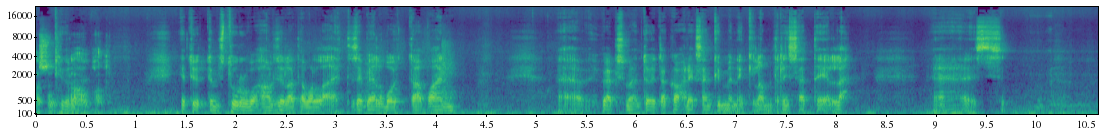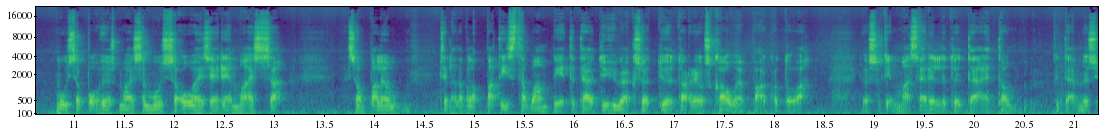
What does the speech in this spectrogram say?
asuntokaupalla. Ja työttömyysturvahan on sillä tavalla, että se velvoittaa vain hyväksymään töitä 80 kilometrin säteellä. Muissa Pohjoismaissa, muissa OECD-maissa se on paljon sillä tavalla patistavampi, että täytyy hyväksyä työtarjous kauempaa kotoa. Jossakin maissa edellytetään, että on, pitää myös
